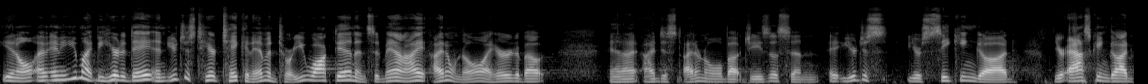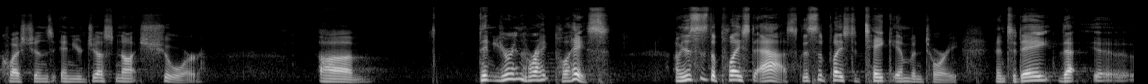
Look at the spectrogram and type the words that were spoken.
you know, I mean, you might be here today and you're just here taking inventory. You walked in and said, Man, I, I don't know. I heard about, and I, I just, I don't know about Jesus. And it, you're just, you're seeking God you're asking God questions and you're just not sure, um, then you're in the right place. I mean, this is the place to ask. This is the place to take inventory. And today, that uh,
